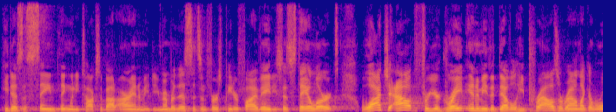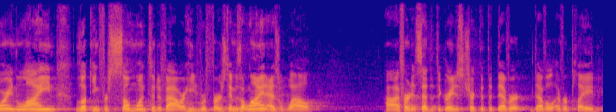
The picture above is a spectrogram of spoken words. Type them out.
he does the same thing when he talks about our enemy. Do you remember this? It's in 1 Peter 5 8. He says, Stay alert. Watch out for your great enemy, the devil. He prowls around like a roaring lion looking for someone to devour. He refers to him as a lion as well. Uh, I've heard it said that the greatest trick that the devil ever played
